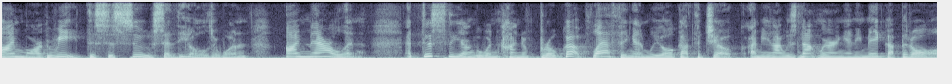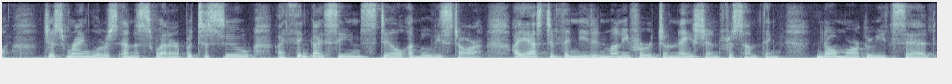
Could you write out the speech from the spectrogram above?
I'm Marguerite. This is Sue, said the older one. I'm Marilyn. At this, the younger one kind of broke up, laughing, and we all got the joke. I mean, I was not wearing any makeup at all, just Wranglers and a sweater. But to Sue, I think I seemed still a movie star. I asked if they needed money for a donation for something. No, Marguerite said.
